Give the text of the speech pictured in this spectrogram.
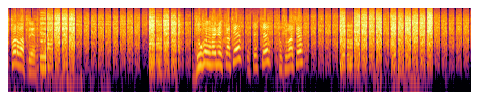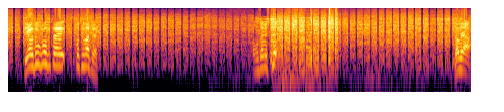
Sporo was tu jest. Długo tutaj mieszkacie? Jesteście? Spoczywacie? Jak długo tutaj spoczywacie? A może mieszka... Dobra.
